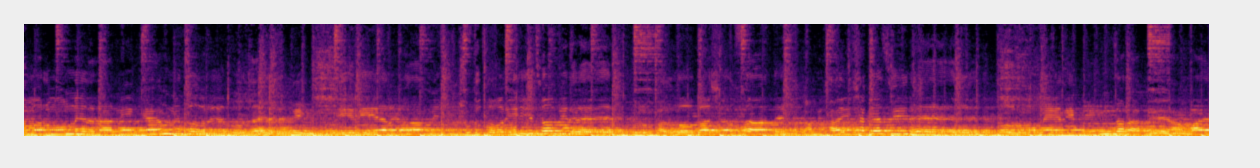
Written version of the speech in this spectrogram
আমার মনের রানী কেমনে ধরে বোঝায় এই এরিয়ার পানে ছবি রে। তোর পাতে আমি ফাইসা গেছি রে। তোর মনের পিঞ্জরাতে আমায়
